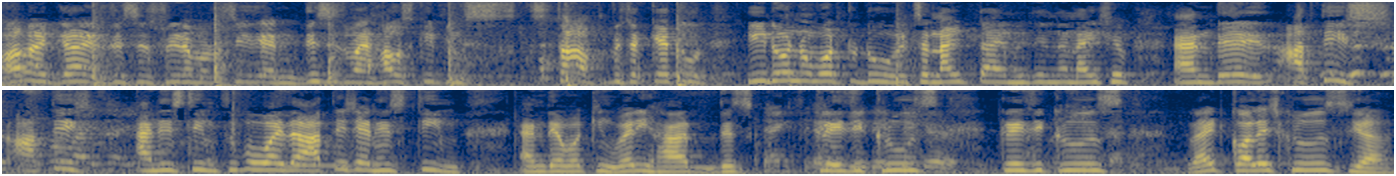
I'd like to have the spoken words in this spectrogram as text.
All right, guys, this is Freedom of the Sea, and this is my housekeeping staff, Mr. Ketut. He don't know what to do. It's a night time. He's in the night shift, and there is Atish, Atish, and his team, supervisor Atish and his team, and they're working very hard. This crazy cruise, crazy cruise, right? College cruise, yeah.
